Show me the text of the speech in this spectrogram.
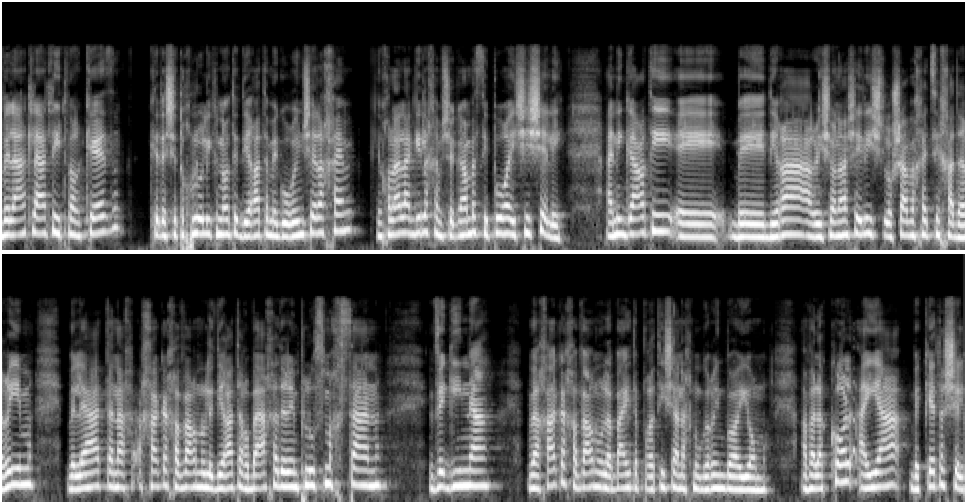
ולאט לאט להתמרכז כדי שתוכלו לקנות את דירת המגורים שלכם. אני יכולה להגיד לכם שגם בסיפור האישי שלי, אני גרתי אה, בדירה הראשונה שלי שלושה וחצי חדרים, ולאט אחר כך עברנו לדירת ארבעה חדרים פלוס מחסן וגינה. ואחר כך עברנו לבית הפרטי שאנחנו גרים בו היום. אבל הכל היה בקטע של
